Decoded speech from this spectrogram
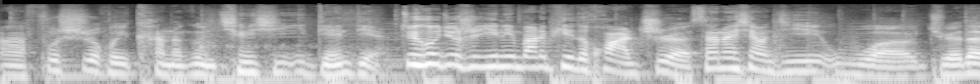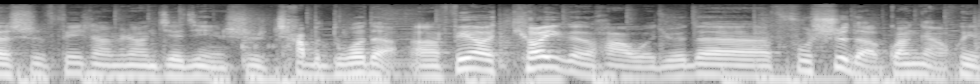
啊，富士会看得更清晰一点点。最后就是一零八零 P 的画质，三台相机我觉得是非常非常接近，是差不多的。啊，非要挑一个的话，我觉得富士的观感会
